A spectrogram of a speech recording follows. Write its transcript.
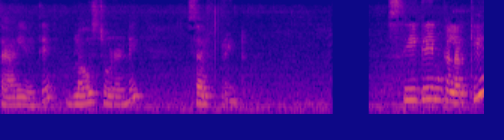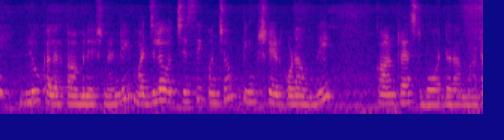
శారీ అయితే. బ్లౌజ్ చూడండి. సెల్ఫ్ ప్రింట్ సీ గ్రీన్ కలర్కి బ్లూ కలర్ కాంబినేషన్ అండి. మధ్యలో వచ్చేసి కొంచెం పింక్ షేడ్ కూడా ఉంది. కాంట్రాస్ట్ బోర్డర్ అన్నమాట.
